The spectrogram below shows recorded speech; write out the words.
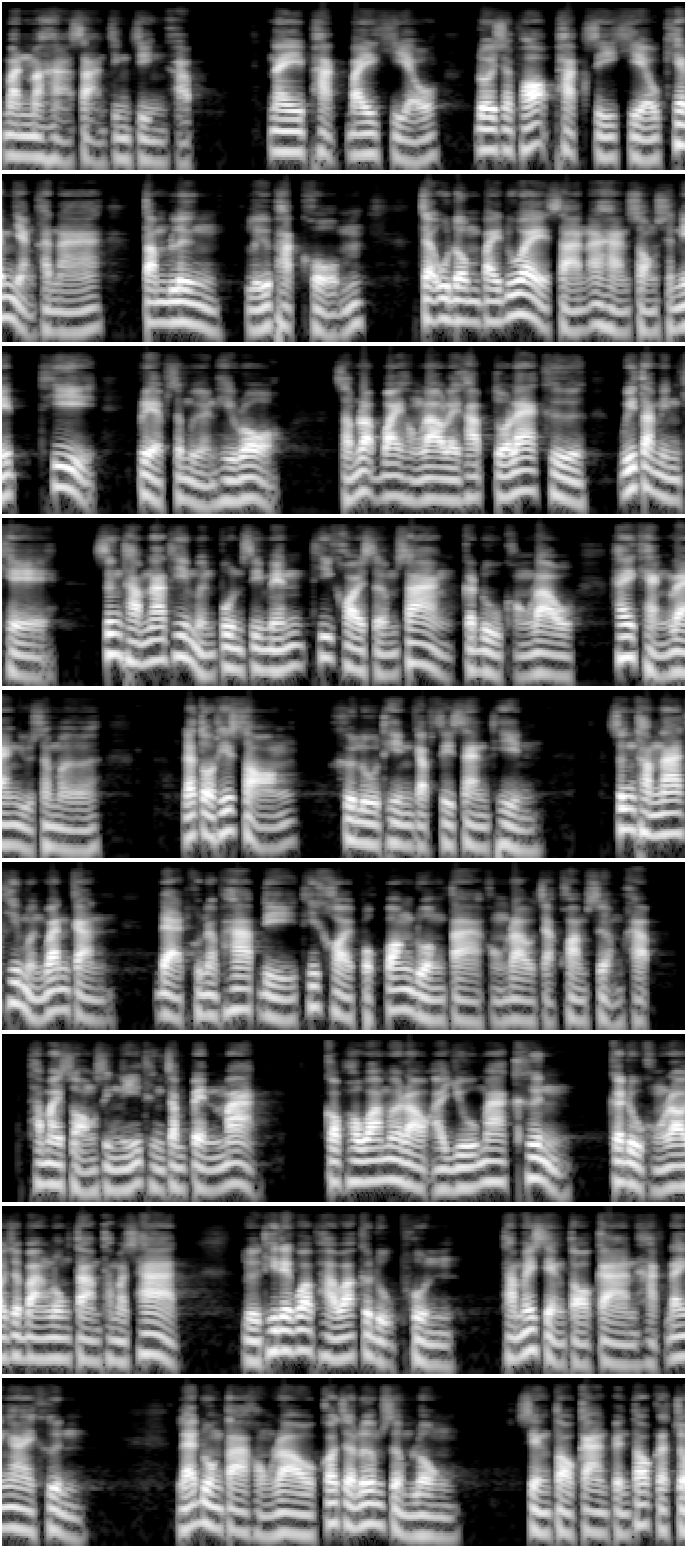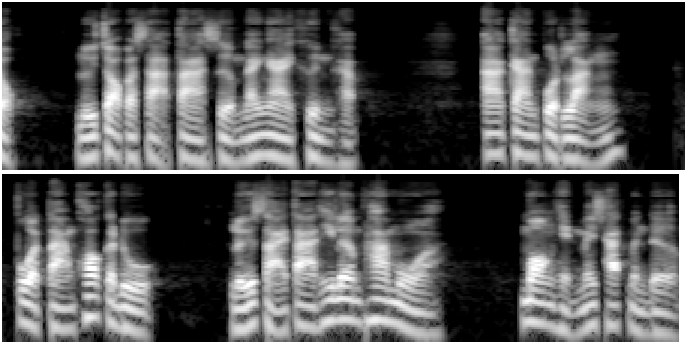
มันมหาศาลจริง ๆ ครับ ในผักใบเขียว โดยเฉพาะผักสีเขียวเข้มอย่างคะน้าตำลึงหรือผักโขม จะอุดมไปด้วยสารอาหาร 2 ชนิดที่เปรียบเสมือนฮีโร่สำหรับวัยของเราเลยครับ ตัวแรกคือวิตามินเค ซึ่งทำหน้าที่เหมือนปูนซีเมนต์ที่คอยเสริมสร้างกระดูกของเราให้แข็งแรงอยู่เสมอ และตัวที่ 2 คือลูทีนกับซีแซนทีน ซึ่งทำหน้าที่เหมือนแว่นกัน แดดคุณภาพดีที่คอยปกป้องดวงตาของเราจากความเสื่อมครับทำไมสองสิ่งนี้ถึงจำเป็นมาก ก็เพราะว่าเมื่อเราอายุมากขึ้น กระดูกของเราจะบางลงตามธรรมชาติ หรือที่เรียกว่าภาวะกระดูกพรุนทำให้เสี่ยงต่อการหักได้ง่ายขึ้น และดวงตาของเราก็จะเริ่มเสื่อมลง เสี่ยงต่อการเป็นต้อกระจก หรือจอประสาทตาเสื่อมได้ง่ายขึ้นครับ อาการปวดหลัง ปวดตามข้อกระดูก หรือสายตาที่เริ่มพร่ามัว มองเห็นไม่ชัดเหมือนเดิม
